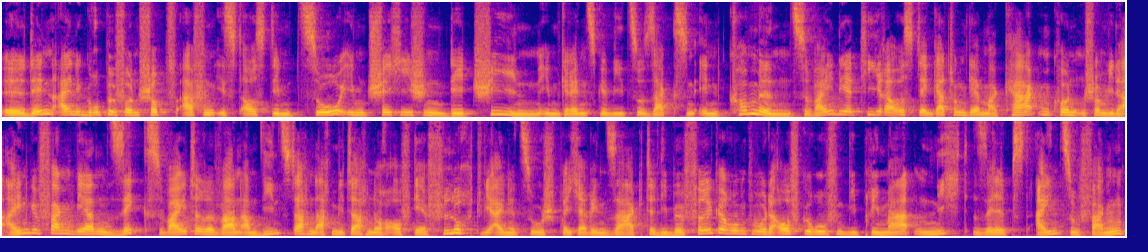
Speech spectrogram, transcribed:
Äh, denn eine Gruppe von Schopfaffen ist aus dem Zoo im tschechischen Decin im Grenzgebiet zu Sachsen entkommen. Zwei der Tiere aus der Gattung der Makaken konnten schon wieder eingefangen werden. Sechs weitere waren am Dienstagnachmittag noch auf der Flucht, wie eine Zusprecherin sagte. Die Bevölkerung wurde aufgerufen, die Primaten nicht selbst einzufangen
